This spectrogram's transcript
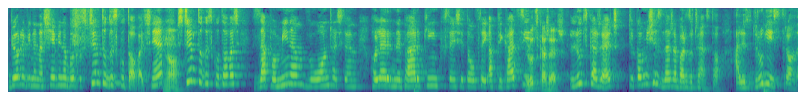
biorę winę na siebie, no bo z czym tu dyskutować, nie? No. Z czym tu dyskutować? Zapominam wyłączać ten cholerny parking, w sensie tą w tej aplikacji. Ludzka rzecz. Ludzka rzecz, tylko mi się zdarza bardzo często. Ale z drugiej strony,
